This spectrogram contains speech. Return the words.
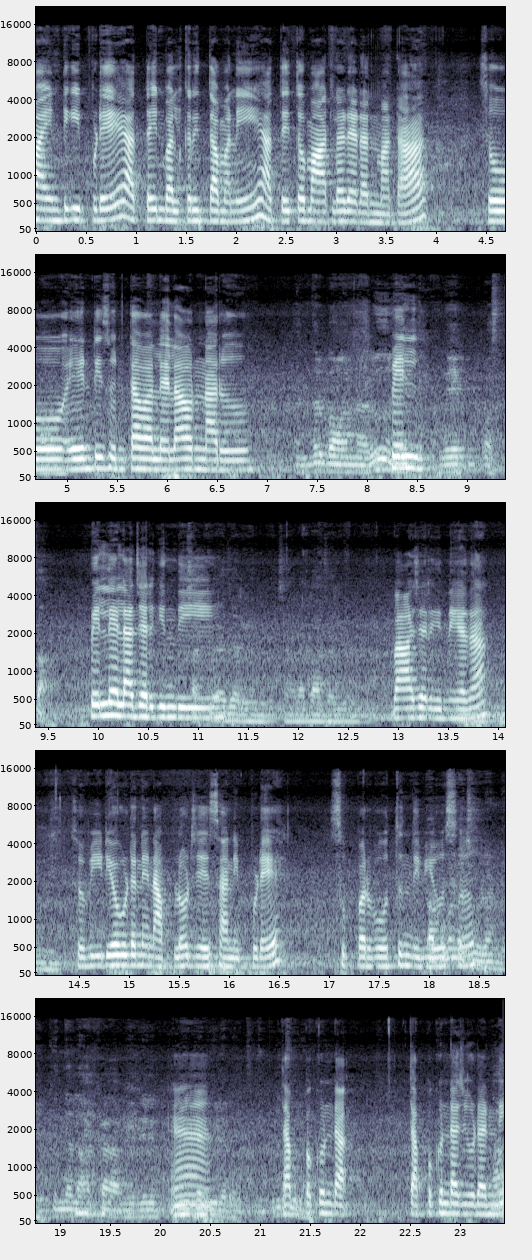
మా ఇంటికి ఇప్పుడే. అత్తయ్యని పలకరిద్దామని అత్తయ్యతో మాట్లాడాడు అనమాట సో ఏంటి సునీత వాళ్ళు ఎలా ఉన్నారు? అందరు బాగున్నారు. పెళ్ళి. రేపు- రేపు వస్తా. పెళ్ళి ఎలా జరిగింది? చక్కగా జరిగింది. చాలా బాగా జరిగింది. బాగా జరిగింది కదా? సో వీడియో కూడా నేను అప్లోడ్ చేశాను ఇప్పుడే. సూపర్ పోతుంది వ్యూస్. తప్పకుండా. తప్పకుండా చూడండి.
